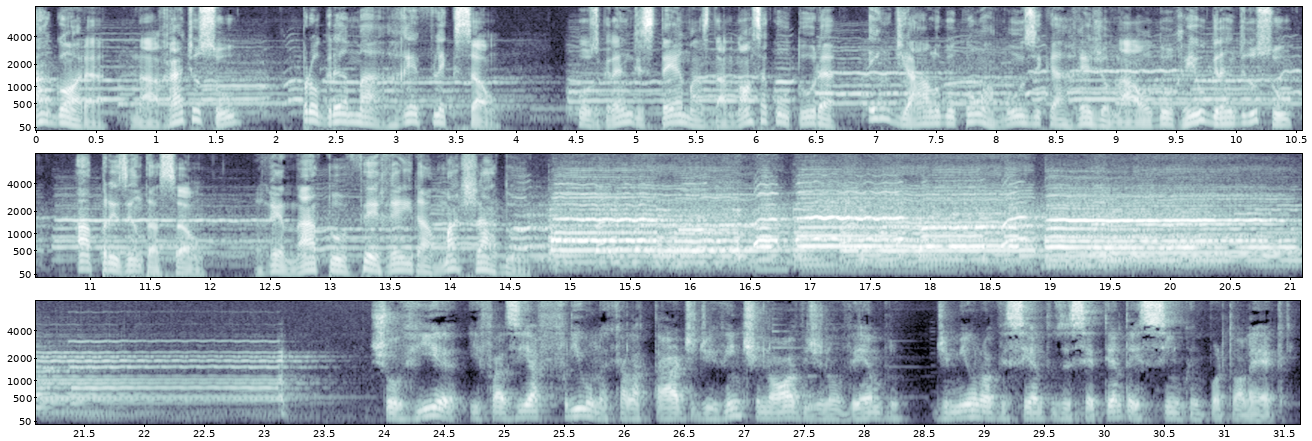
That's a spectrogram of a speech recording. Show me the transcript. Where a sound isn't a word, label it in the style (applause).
Agora, na Rádio Sul, programa Reflexão. Os grandes temas da nossa cultura em diálogo com a música regional do Rio Grande do Sul. Apresentação: Renato Ferreira Machado. Chovia e fazia frio naquela tarde de 29 de novembro de 1975 em Porto Alegre.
